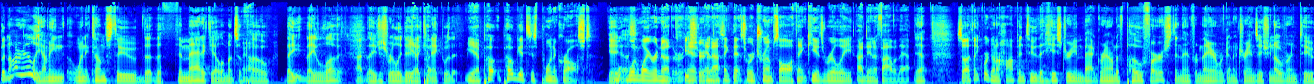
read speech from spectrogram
but not really. I mean, when it comes to the, the thematic elements of Poe, they, they love it. Uh, They just really do. Yeah, they Po- connect with it. Yeah, Poe, Poe gets his point across. Yeah, one way or another. He and sure and I think that sort of trumps all. I think kids really identify with that. Yeah. So I think we're going to hop into the history and background of Poe first, and then from there we're going to transition over into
